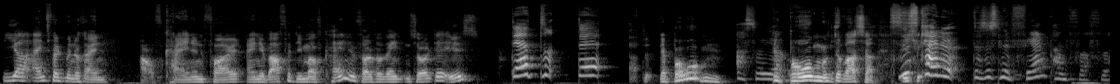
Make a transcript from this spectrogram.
Ja, eins fällt mir noch ein. Auf keinen Fall. Eine Waffe, die man auf keinen Fall verwenden sollte, ist Der, der. der Bogen. Achso, Der ja. Bogen unter Wasser. Das ist Ich, keine. Das ist eine Fernkampfwaffe.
